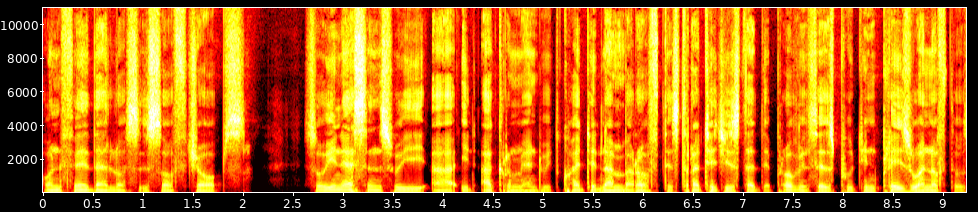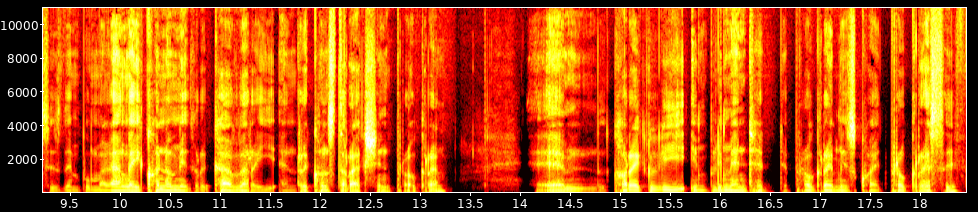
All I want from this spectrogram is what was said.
on further losses of jobs. So, in essence, we are in agreement with quite a number of the strategies that the province has put in place. One of those is the Mpumalanga Economic Recovery and Reconstruction Program. Um, correctly implemented, the program is quite progressive.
